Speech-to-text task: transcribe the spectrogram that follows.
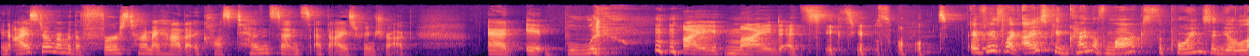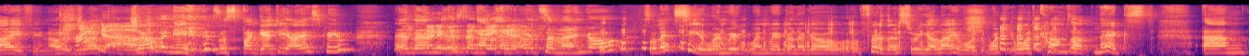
And I still remember the first time I had that, it cost 10 cents at the ice cream truck. And it blew my mind at six years old. It feels like ice cream kind of marks the points in your life, you know. Kind of. Germany is a spaghetti ice cream, and then and it was the mango. it's a mango. so let's see when we're when we're gonna go further through your life what what what comes up next. Um,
